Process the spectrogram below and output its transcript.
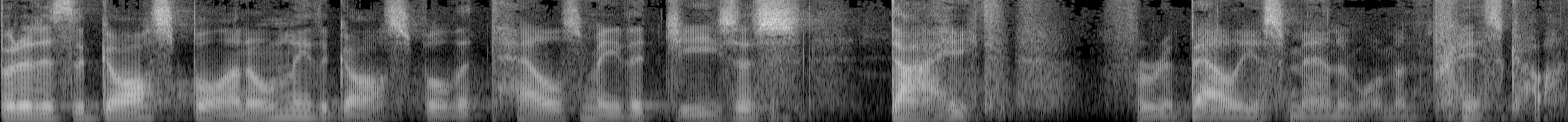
But it is the gospel and only the gospel that tells me that Jesus died for rebellious men and women. Praise God.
